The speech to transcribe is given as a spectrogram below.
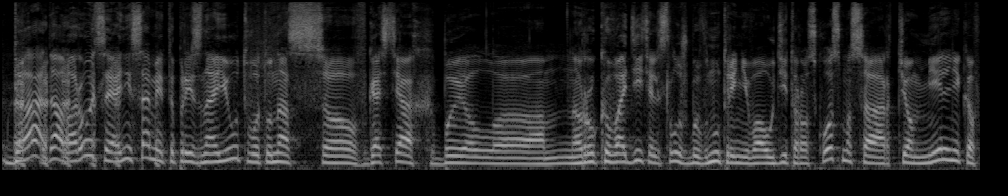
Да, да, воруется, и они сами это признают. Вот у нас э, в гостях был э, руководитель службы внутреннего аудита Роскосмоса Артем Мельников.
